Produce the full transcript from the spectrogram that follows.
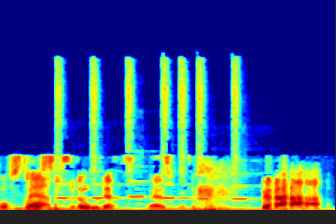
måste ha sista ordet. Nej jag skojar.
